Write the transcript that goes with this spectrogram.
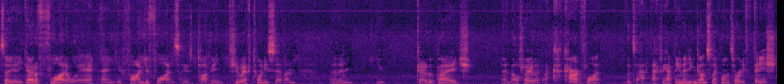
So yeah, you go to FlightAware and you find your flight. So you just type in QF27 and then you go to the page and that'll show you a current flight that's actually happening and then you can go and select one that's already finished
